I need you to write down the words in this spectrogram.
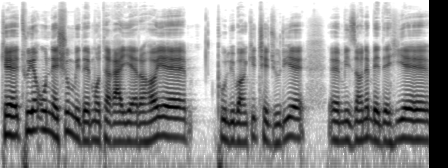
که توی اون نشون میده متغیرهای پولی بانکی چجوری میزان بدهی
